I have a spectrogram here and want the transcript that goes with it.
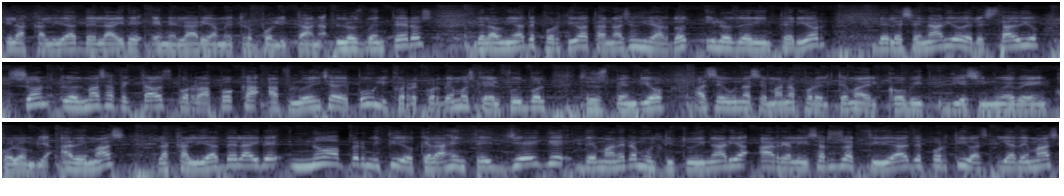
y la calidad del aire en el área metropolitana. Los venteros de la unidad deportiva Atanasio Girardot y los del interior del escenario del estadio son los más afectados por la poca afluencia de público. Recordemos que el fútbol se suspendió hace una semana por el tema del COVID-19 en Colombia. Además, la calidad del aire no ha permitido que la gente llegue de manera multitudinaria a realizar sus actividades deportivas y además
